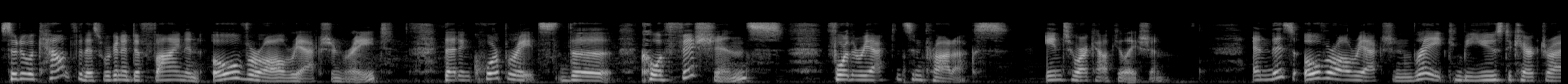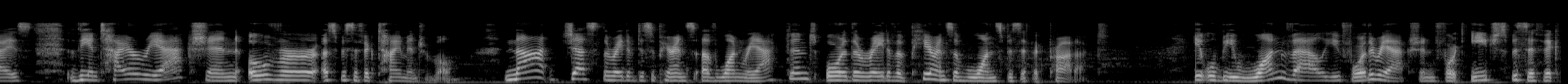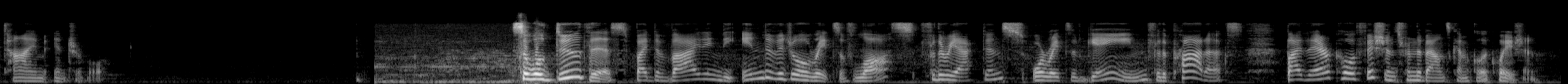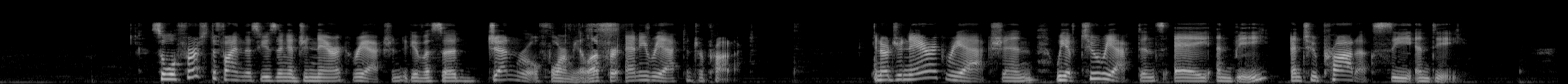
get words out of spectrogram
So to account for this, we're going to define an overall reaction rate that incorporates the coefficients for the reactants and products into our calculation. And this overall reaction rate can be used to characterize the entire reaction over a specific time interval. not just the rate of disappearance of one reactant or the rate of appearance of one specific product. It will be one value for the reaction for each specific time interval. So we'll do this by dividing the individual rates of loss for the reactants or rates of gain for the products by their coefficients from the balanced chemical equation. So we'll first define this using a generic reaction to give us a general formula for any reactant or product. In our generic reaction, we have two reactants, A and B, and two products, C and D.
